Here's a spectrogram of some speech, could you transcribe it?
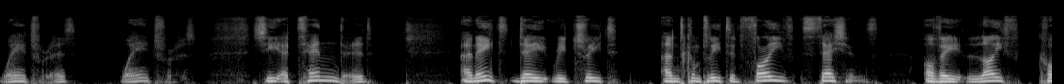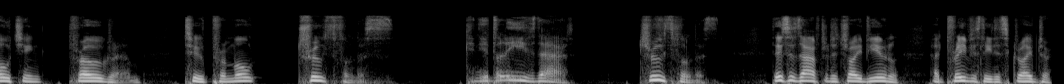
wait for it, wait for it, she attended an eight day retreat and completed five sessions of a life coaching program to promote truthfulness. Can you believe that? Truthfulness. This is after the tribunal had previously described her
